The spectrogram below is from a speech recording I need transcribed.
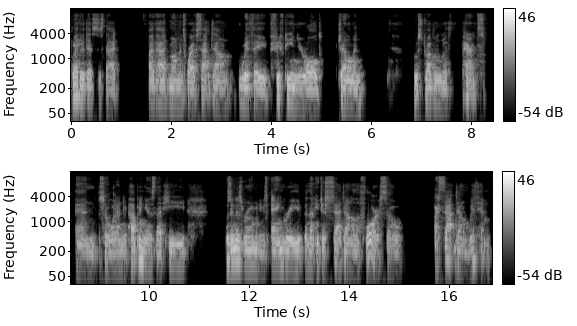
Whether this is that i've had moments where i've sat down with a 15 year old gentleman who was struggling with parents. And so what ended up happening is that he was in his room and he was angry and then he just sat down on the floor. So i sat down with him.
